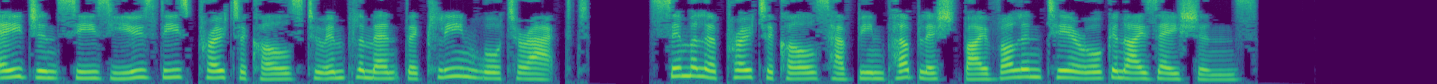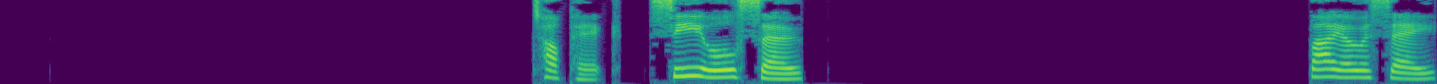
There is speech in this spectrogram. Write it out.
Agencies use these protocols to implement the Clean Water Act. Similar protocols have been published by volunteer organizations. See also Bioassay.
